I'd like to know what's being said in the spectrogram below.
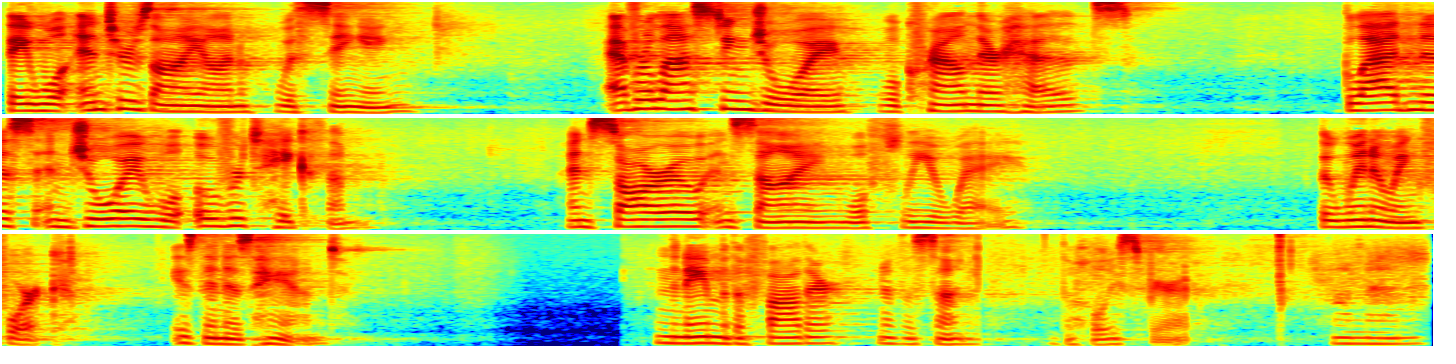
They will enter Zion with singing. Everlasting joy will crown their heads. Gladness and joy will overtake them and sorrow and sighing will flee away. The winnowing fork is in his hand. In the name of the Father, and of the Son, and of the Holy Spirit. Amen.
